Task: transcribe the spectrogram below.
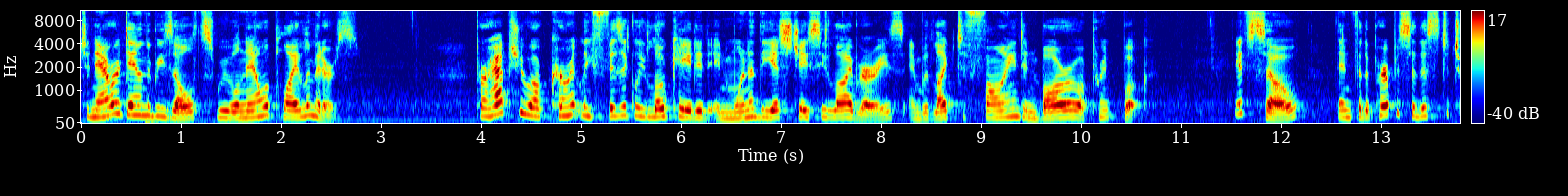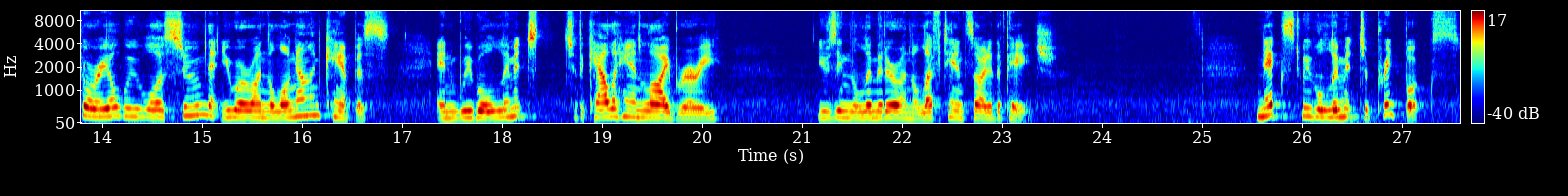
To narrow down the results, we will now apply limiters. Perhaps you are currently physically located in one of the SJC libraries and would like to find and borrow a print book. If so, then for the purpose of this tutorial we will assume that you are on the Long Island campus and we will limit to the Callahan Library using the limiter on the left-hand side of the page. Next, we will limit to print books.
